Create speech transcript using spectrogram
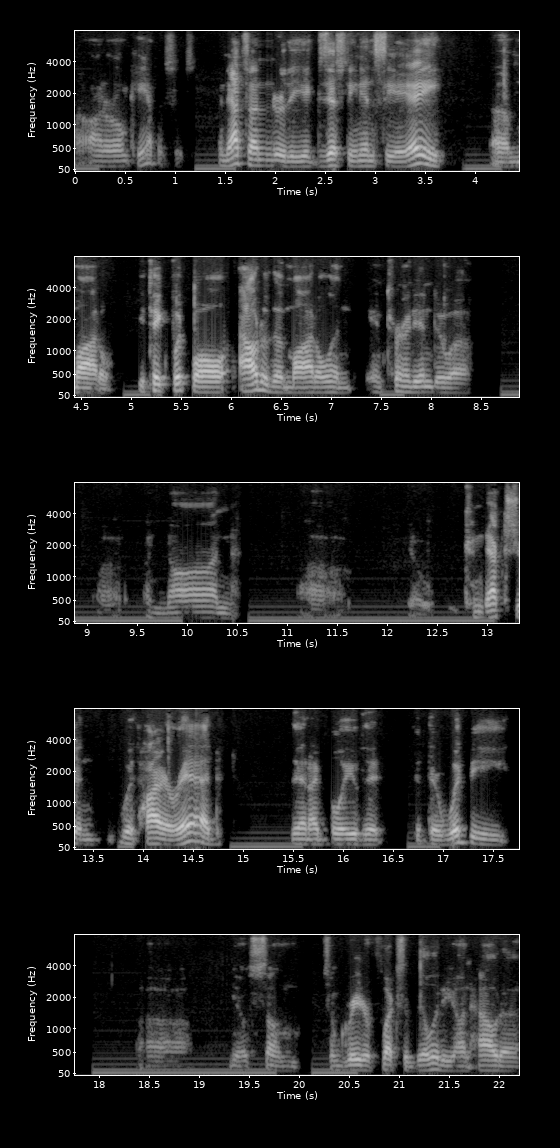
uh, on our own campuses. And that's under the existing NCAA uh, model. You take football out of the model and, and turn it into a, a, a non uh, you know, connection with higher ed, then I believe that, that there would be uh, you know some some greater flexibility on how to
